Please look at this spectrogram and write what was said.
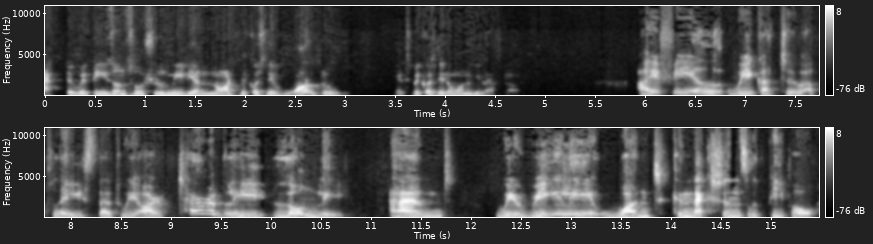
activities on social media not because they want to it's because they don't want to be left out I feel we got to a place that we are terribly lonely and we really want connections with people.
